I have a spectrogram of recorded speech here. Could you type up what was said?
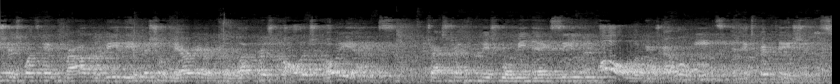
Transportation is once again proud to be the official carrier to Lethbridge College Kodiaks. Tracks Transportation will meet and exceed all of your travel needs and expectations.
